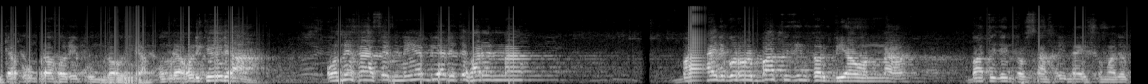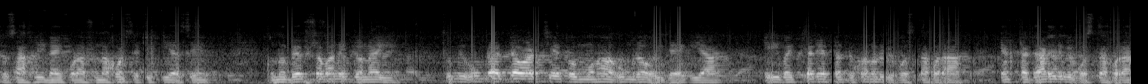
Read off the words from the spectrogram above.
এটা উমরা হরি কুমরা হইরা উমরা হরি কে হইরা অনেক আছে, মেয়ে বিয়া দিতে পারেন না। বাইর গরর বাতি দিন তোর বিয়া না। বাতি দিন তোর চাকরি নাই, সমাজে তো চাকরি নাই, পড়াশোনা করছে, ঠিকই আছে। কোনো ব্যবসা বাণিজ্য নাই। তুমি উমরা যাওয়ার চেয়ে তো মহা উমরা হয়ে যায় গিয়া, এই বাচ্চারে একটা দোকানের ব্যবস্থা করা, একটা গাড়ির ব্যবস্থা করা,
